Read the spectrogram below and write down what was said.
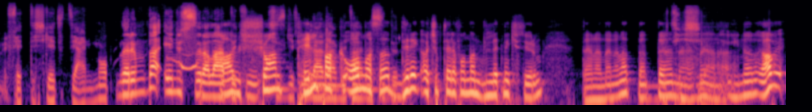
müfettiş Gadget yani notlarımda en üst sıralardaki Abi şu an telif hakkı olmasa direkt açıp telefondan dinletmek istiyorum. Müthiş ya. İnan abi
